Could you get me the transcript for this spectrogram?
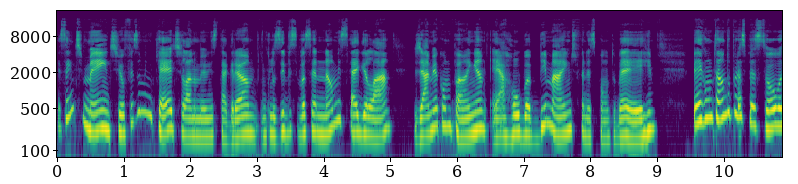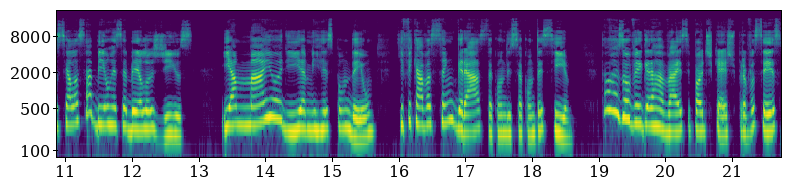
Recentemente eu fiz uma enquete lá no meu Instagram, inclusive se você não me segue lá, já me acompanha, é bemindfulness.br, perguntando para as pessoas se elas sabiam receber elogios. E a maioria me respondeu que ficava sem graça quando isso acontecia. Então eu resolvi gravar esse podcast para vocês,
